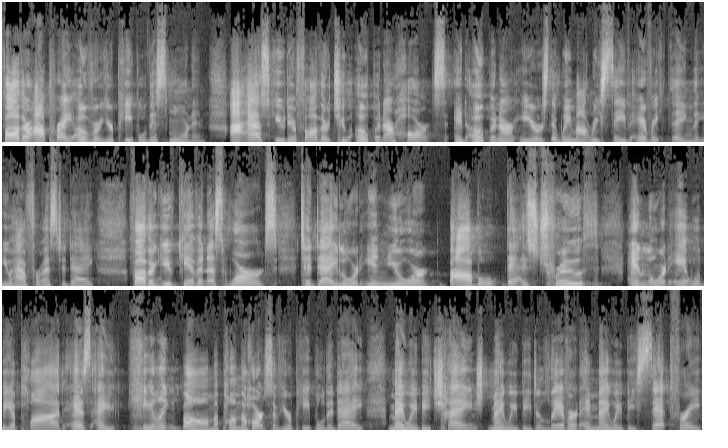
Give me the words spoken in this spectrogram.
Father, I pray over your people this morning. I ask you, dear Father, to open our hearts and open our ears that we might receive everything that you have for us today. Father, you've given us words today, Lord, in your Bible that is truth and Lord, it will be applied as a healing balm upon the hearts of your people today. May we be changed, may we be delivered, and may we be set free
